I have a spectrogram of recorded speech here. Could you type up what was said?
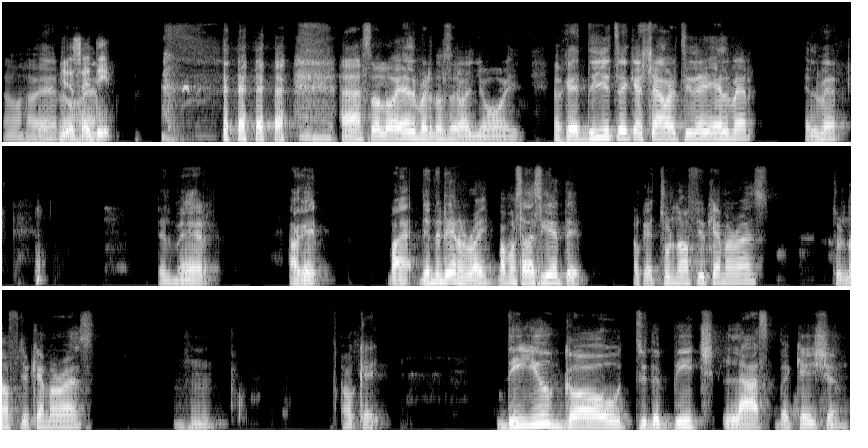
Vamos a ver. yes, I did. ah, solo Elmer no se bañó hoy. Okay, did you take a shower today, Elmer? Elmer. Elmer. Okay. Vaya, ya entendieron, right? Vamos a la siguiente. Okay, turn off your cameras. Turn off your cameras. Ujú. Okay. Did you go to the beach last vacation?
